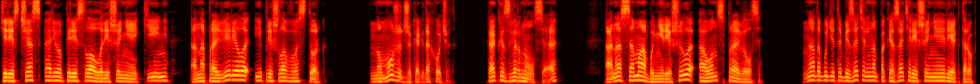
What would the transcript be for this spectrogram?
Через час Арио переслал решение Кейн, она проверила и пришла в восторг. Но может же, когда хочет. Как извернулся, а? Она сама бы не решила, а он справился. Надо будет обязательно показать решение ректору.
